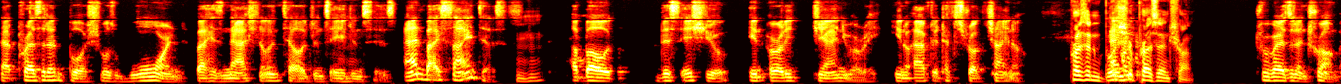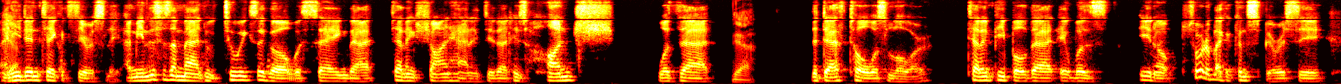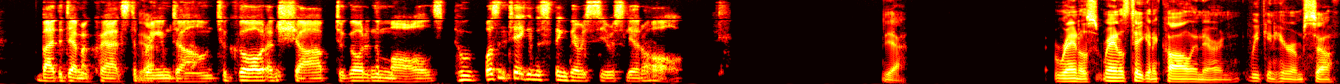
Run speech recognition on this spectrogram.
that President Bush was warned by his national intelligence agencies and by scientists Mhm. about this issue in early January, you know, after it had struck China, President Bush And- or President Trump? President Trump. And Yeah. he didn't take it seriously. I mean, this is a man who two weeks ago was saying that, telling Sean Hannity that his hunch was that Yeah. the death toll was lower, telling people that it was, you know, sort of like a conspiracy by the Democrats to Yeah. bring him down, to go out and shop, to go out in the malls, who wasn't taking this thing very seriously at all. Yeah. Randall's Randall's taking a call in there, and we can hear him. So,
